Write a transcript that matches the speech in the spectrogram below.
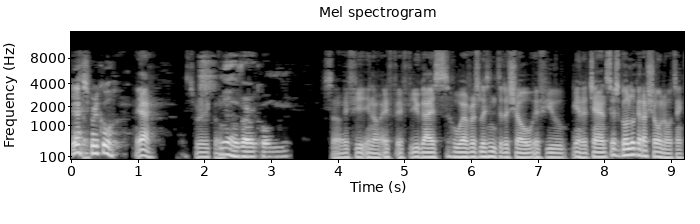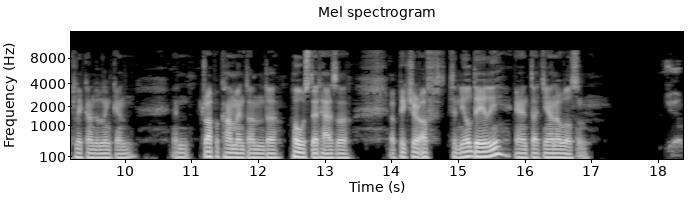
Yeah, it's pretty cool. yeah. It's really cool. Yeah, very cool. man. So if you you know if if you guys whoever's listening to the show, if you get a chance, just go look at our show notes and click on the link and and drop a comment on the post that has a a picture of Tennille Daly and Tatiana Wilson. Yeah.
